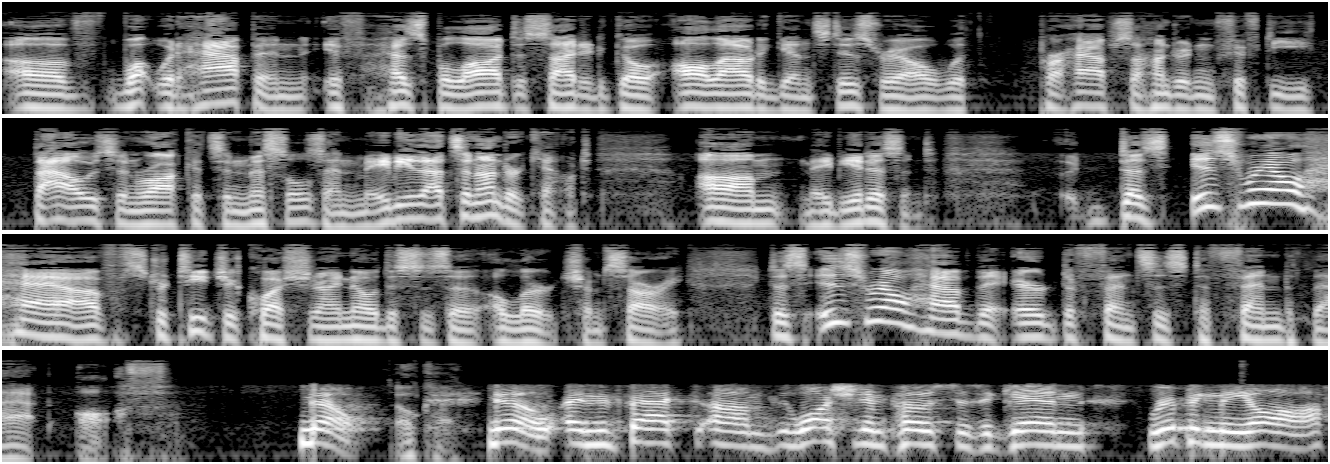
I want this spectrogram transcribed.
of what would happen if Hezbollah decided to go all out against Israel with perhaps 150,000 rockets and missiles, and maybe that's an undercount. Um, maybe it isn't does Israel have strategic question? I know this is a, a lurch. I'm sorry. Does Israel have the air defenses to fend that off? No. Okay. No, and in fact, um, the Washington Post is again ripping me off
